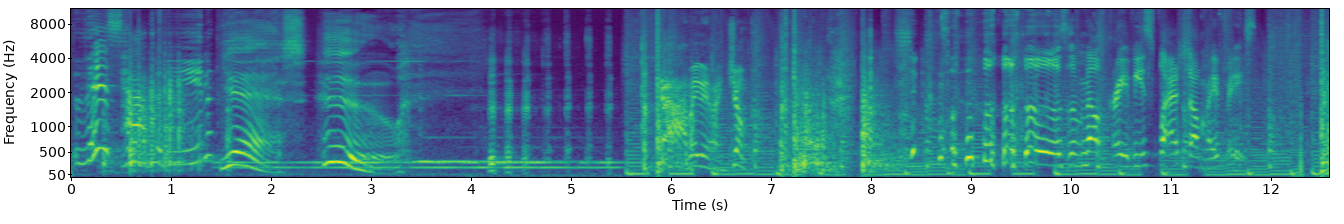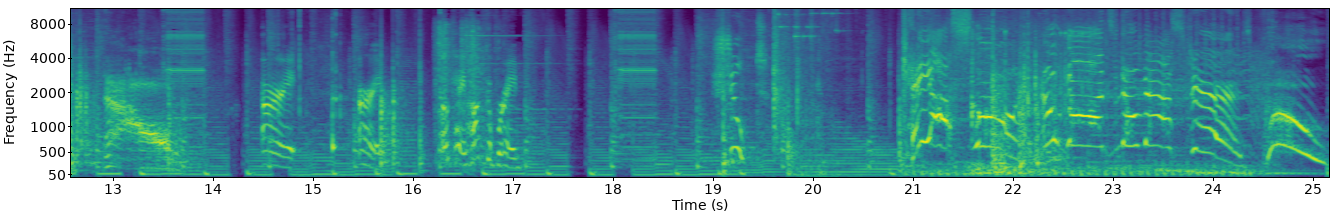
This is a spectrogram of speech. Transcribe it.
this happening? Yes, who? Ah, maybe if I jump. Some milk gravy splashed on my face. Ow. Alright. Alright. Okay, hunk a brain. Shoot! Chaos Sloan! No gods, no masters! Woo!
